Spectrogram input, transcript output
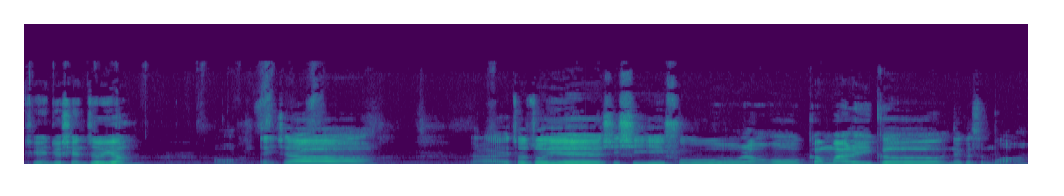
今天就先这样。哦，等一下。来做作业、洗洗衣服，然后刚买了一个那个什么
